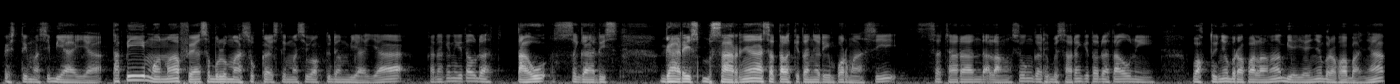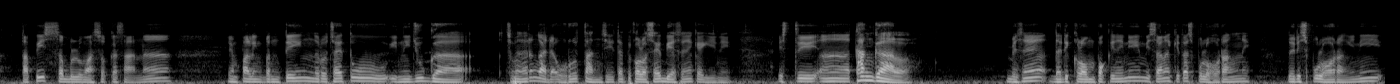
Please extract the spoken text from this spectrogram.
estimasi biaya. Tapi mohon maaf ya sebelum masuk ke estimasi waktu dan biaya, karena kan kita udah tahu segaris garis besarnya setelah kita nyari informasi secara tidak langsung garis besarnya kita udah tahu nih waktunya berapa lama biayanya berapa banyak. Tapi sebelum masuk ke sana yang paling penting menurut saya tuh ini juga. Sebenarnya nggak ada urutan sih tapi kalau saya biasanya kayak gini. Istri uh, tanggal. Biasanya dari kelompok ini nih misalnya kita 10 orang nih. Dari 10 orang ini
